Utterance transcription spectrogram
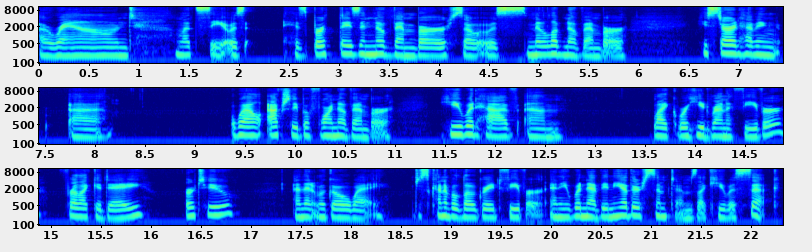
around, let's see, it was his birthday's in November, so it was middle of November. He started having, uh, well, actually, before November, he would have, um, like, where he'd run a fever for like a day or two and then it would go away. Just kind of a low grade fever. And he wouldn't have any other symptoms like he was sick.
